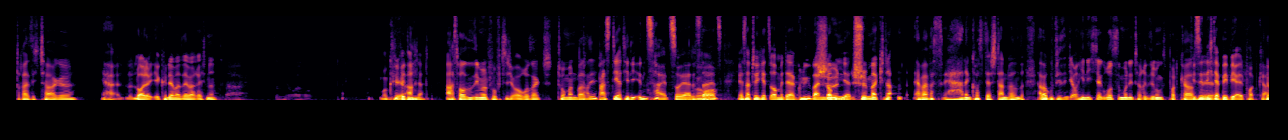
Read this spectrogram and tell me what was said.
30 Tage. Ja, Leute, ihr könnt ja mal selber rechnen. So viel Euro. Okay, acht- 8750 Euro, sagt Thomann Basi. Basti hat hier die Insights, so ja, das Ja. da jetzt. Er ist natürlich jetzt auch mit der Glühweinlobby Schön, jetzt. schön mal knapp. Aber was, ja, dann kostet der Stand was und so. Aber gut, wir sind ja auch hier nicht der große Monetarisierungspodcast. Wir sind nicht Äh, der BWL-Podcast.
